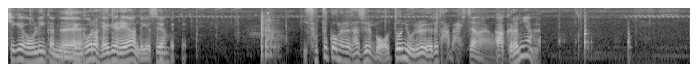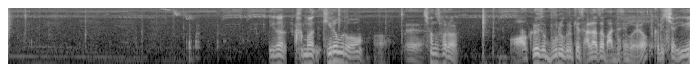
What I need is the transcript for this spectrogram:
시계가 올리니까 네. 민생고를 해결해야 안 되겠어요? 이 소뚜껑에는 사실 뭐 어떤 요리를 해도 다 맛있잖아요. 아 그럼요. 이걸 한번 기름으로 예. 청소를 아, 그래서 물을 그렇게 잘라서 만드신 거예요? 그렇죠. 이거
